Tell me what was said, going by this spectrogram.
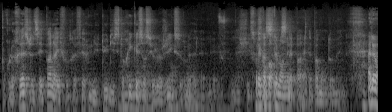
pour le reste, je ne sais pas, là il faudrait faire une étude historique et sociologique sur les, les, chiffres. Sur les comportements. Ce n'est pas, pas, mon domaine. Alors,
